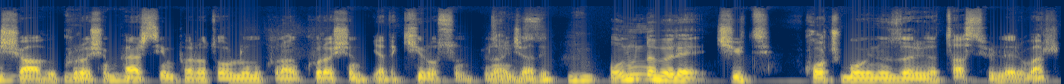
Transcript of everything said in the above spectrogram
şahı Kuraş'ın Pers İmparatorluğunu kuran Kuraş'ın ya da Kiros'un Yunanca adı. Onun da böyle çift koç boynuzlarıyla tasvirleri var.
